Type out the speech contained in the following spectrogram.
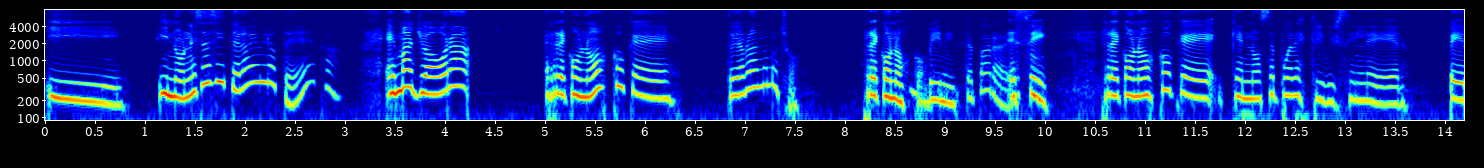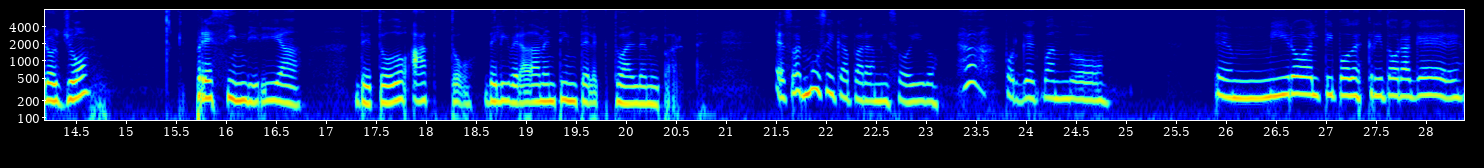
Y, y no necesité la biblioteca. Es más, yo ahora reconozco que estoy hablando mucho. Reconozco. Viniste para eh, eso. sí, reconozco que, que no se puede escribir sin leer, pero yo prescindiría de todo acto deliberadamente intelectual de mi parte. Eso es música para mis oídos. Ah. Porque cuando eh, miro el tipo de escritora que eres,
